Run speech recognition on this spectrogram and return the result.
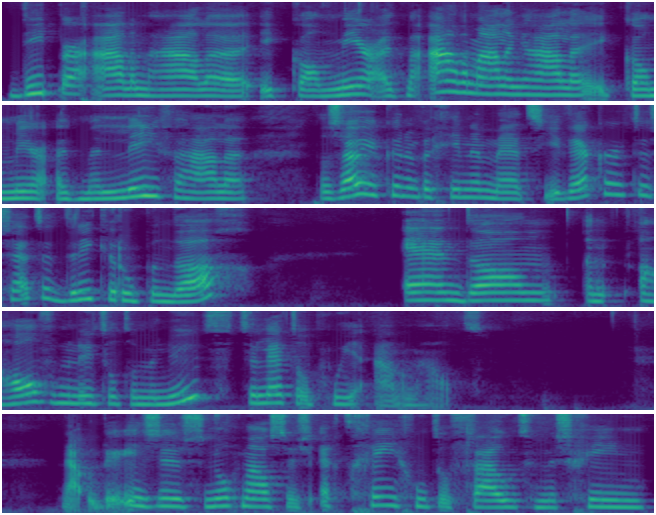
dieper ademhalen, ik kan meer uit mijn ademhaling halen, ik kan meer uit mijn leven halen, dan zou je kunnen beginnen met je wekker te zetten, drie keer op een dag. En dan een, een halve minuut tot een minuut te letten op hoe je ademhaalt. Nou, er is dus nogmaals dus echt geen goed of fout. Misschien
